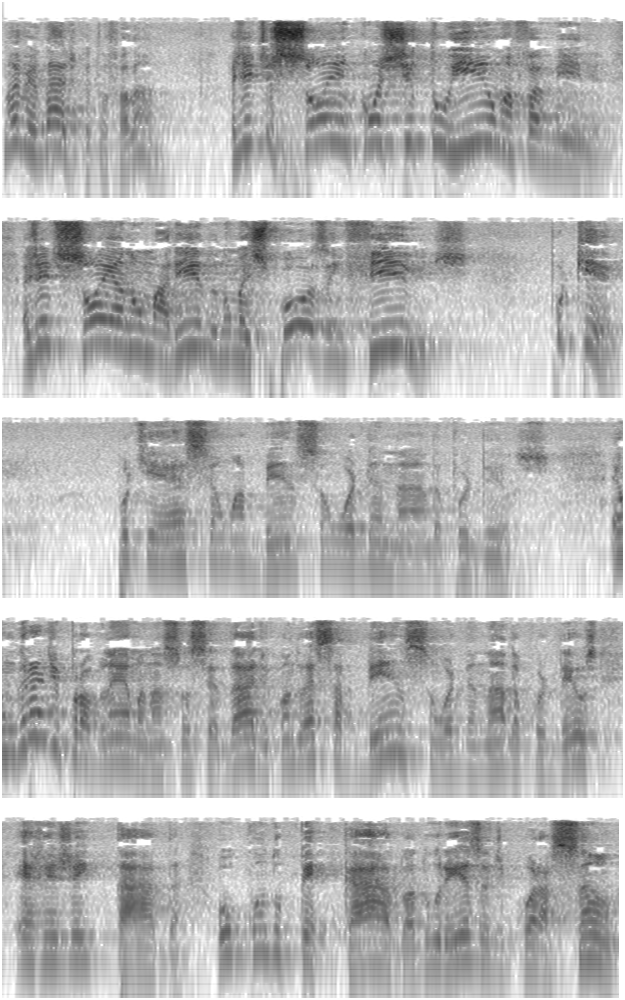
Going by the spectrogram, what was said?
Não é verdade o que eu estou falando? A gente sonha em constituir uma família. A gente sonha num marido, numa esposa, em filhos. Por quê? Porque essa é uma bênção ordenada por Deus. É um grande problema na sociedade quando essa bênção ordenada por Deus é rejeitada, ou quando o pecado, a dureza de coração,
